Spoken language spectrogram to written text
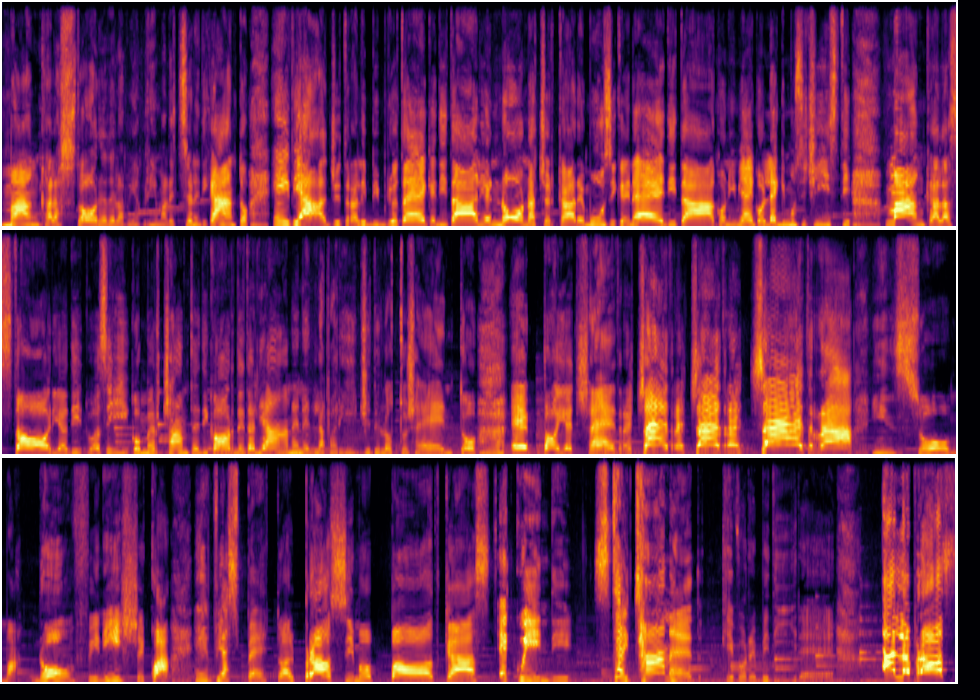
manca la storia della mia prima lezione di canto e i viaggi tra le biblioteche d'Italia e non a cercare musica inedita con i miei colleghi musicisti. Manca la storia di Doisy, commerciante di corde italiane nella Parigi dell'Ottocento. E poi eccetera, eccetera, eccetera, eccetera. Insomma, non finisce qua e vi aspetto al prossimo podcast. E quindi, stay tuned, che vorrebbe dire... Alla prossima!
